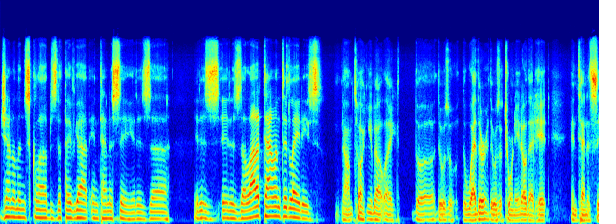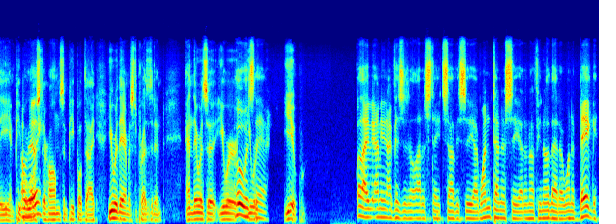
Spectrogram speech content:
gentlemen's clubs that they've got in Tennessee. It is uh it is it is a lot of talented ladies. No, I'm talking about like the there was a the weather. There was a tornado that hit in Tennessee, and people Oh, really? lost their homes and people died. You were there, Mr. President, and there was a you were Who was you were, there? You. Well, I, I mean, I visited a lot of states. Obviously, I won Tennessee. I don't know if you know that. I won a big,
